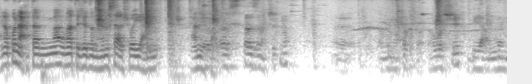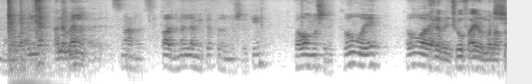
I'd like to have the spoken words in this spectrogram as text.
إحنا قلنا حتى ما ما تجدون. المسائل شوي يعني عميقة. استاذنك شفنا؟ آه، هو الشيخ بيعلمنا. هو قال لك أنا ما- اسمعنا قال من لم يكفر المشركين فهو مشرك. هو إيه؟ هو إحنا بنشوف أيوه الشيخ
